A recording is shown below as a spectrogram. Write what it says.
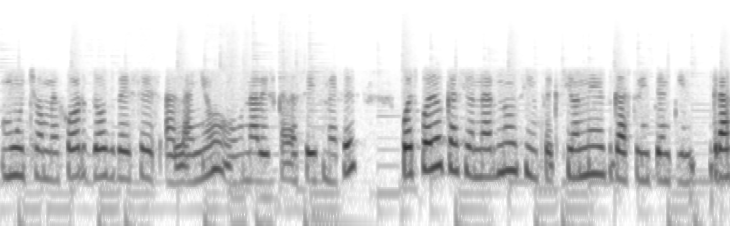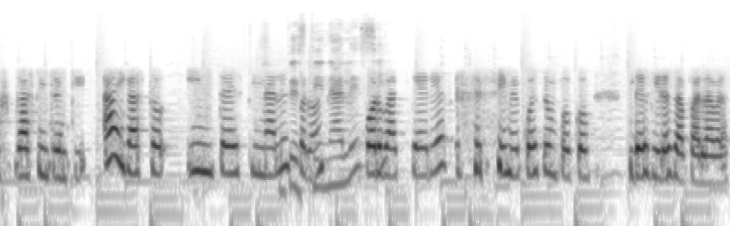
mucho mejor dos veces al año o una vez cada seis meses, pues puede ocasionarnos infecciones gastrointestinales, ay, gastrointestinales, perdón, por bacterias, sí me cuesta un poco decir esa palabra,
